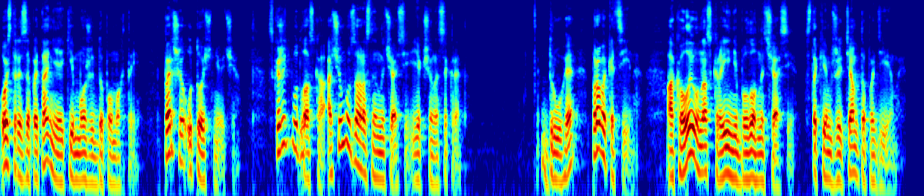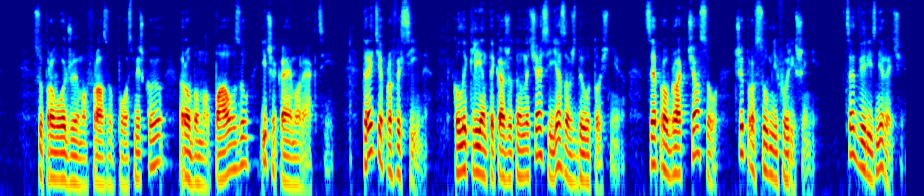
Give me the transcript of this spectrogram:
Ось три запитання, які можуть допомогти. Перше уточнююче. Скажіть, будь ласка, а чому зараз не на часі, якщо не секрет? Друге провокаційне. А коли у нас в країні було на часі з таким життям та подіями? Супроводжуємо фразу посмішкою, робимо паузу і чекаємо реакції. Третє професійне. Коли клієнти кажуть не на часі, я завжди уточнюю. Це про брак часу чи про сумнів у рішенні. Це дві різні речі.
